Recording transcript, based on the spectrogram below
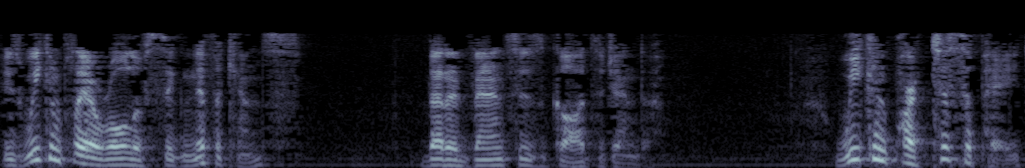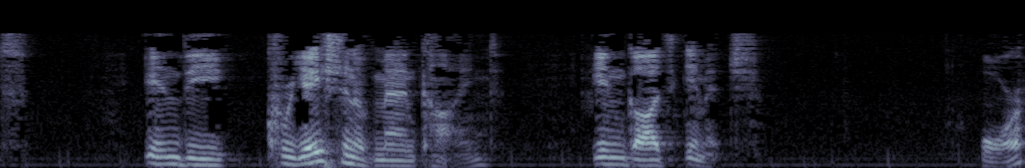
is we can play a role of significance that advances God's agenda. We can participate in the creation of mankind in God's image. Or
